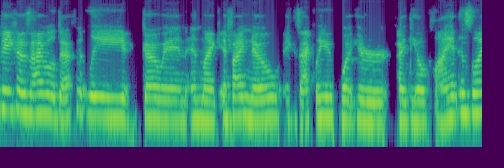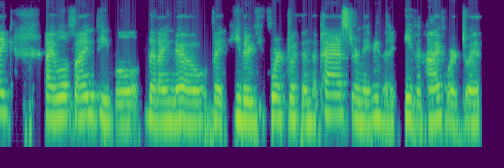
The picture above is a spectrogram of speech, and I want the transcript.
because I will definitely go in and like if I know exactly what your ideal client is like, I will find people that I know that either you've worked with in the past or maybe that even I've worked with.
